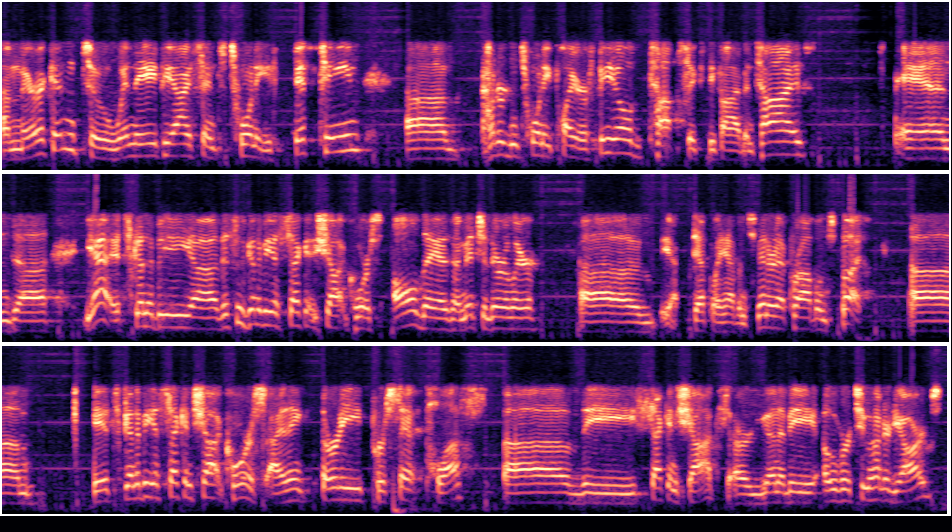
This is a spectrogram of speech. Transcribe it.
American to win the API since 2015. Uh, 120 player field, top 65 in ties. And uh, yeah, it's going to be, uh, this is going to be a second shot course all day, as I mentioned earlier. Uh, yeah, definitely having some internet problems, but um, it's going to be a second shot course. I think 30% plus of the second shots are going to be over 200 yards.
